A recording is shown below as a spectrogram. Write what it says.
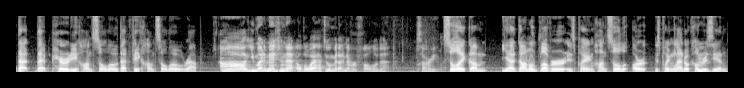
that that parody Han Solo that fake Han Solo rap? Uh, you might have mentioned that, although I have to admit I never followed up. I'm sorry. So like um yeah Donald Glover is playing Han Solo or is playing Lando Calrissian.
